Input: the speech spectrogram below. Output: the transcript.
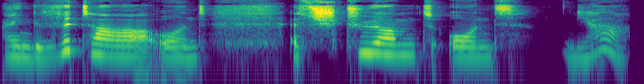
ein Gewitter und es stürmt und ja,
